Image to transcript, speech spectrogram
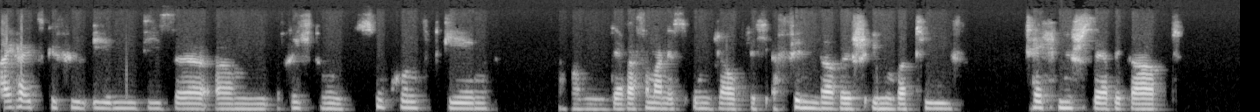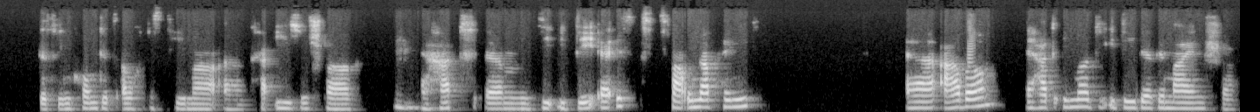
Freiheitsgefühl eben, diese ähm, Richtung Zukunft gehen. Ähm, der Wassermann ist unglaublich erfinderisch, innovativ, technisch sehr begabt. Deswegen kommt jetzt auch das Thema äh, KI so stark. Er hat ähm, die Idee, er ist zwar unabhängig, äh, aber er hat immer die Idee der Gemeinschaft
